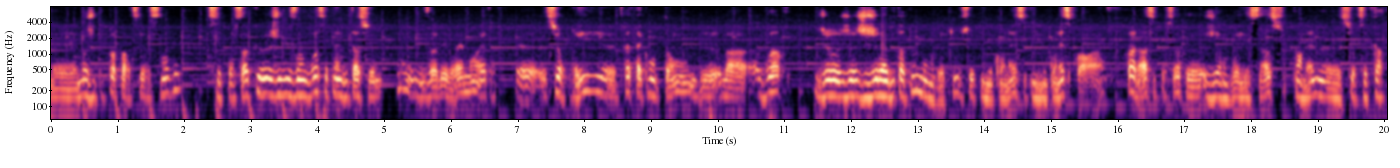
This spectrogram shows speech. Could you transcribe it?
mais moi je peux pas partir sans vous. C'est pour ça que je vous envoie cette invitation. Vous allez vraiment être euh, surpris, euh, très très content de la voir. Je, je, je l'invite à tout le monde, à tous ceux qui me connaissent et qui ne me connaissent pas. Voilà, c'est pour ça que j'ai envoyé ça quand même euh, sur cette carte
